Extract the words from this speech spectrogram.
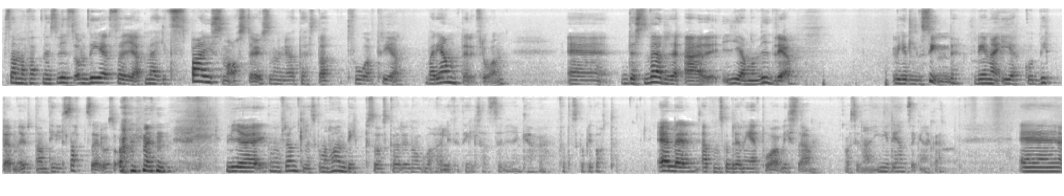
sammanfattningsvis om det säga att märket Spice Master som vi nu har testat två av tre varianter ifrån eh, dessvärre är genomvidriga. Vilket är lite synd, för det är den här ekodippen utan tillsatser och så. Men vi har kommit fram till att ska man ha en dipp så ska det nog vara lite tillsatser i den kanske för att det ska bli gott. Eller att man ska dra ner på vissa av sina ingredienser kanske. Eh,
